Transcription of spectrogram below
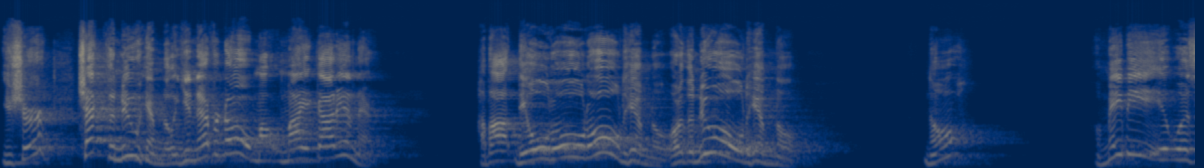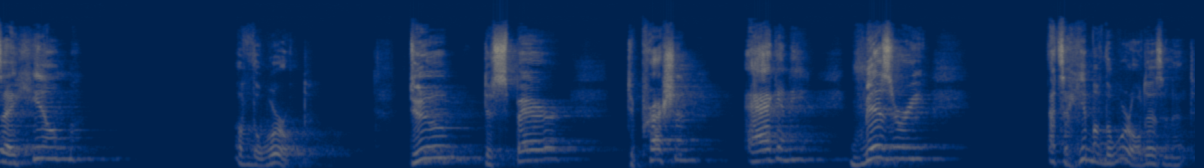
You sure? Check the new hymnal. You never know what might got in there. About the old, old, old hymnal or the new old hymnal? No? Well, maybe it was a hymn of the world. Doom, despair, depression, agony, misery. That's a hymn of the world, isn't it?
